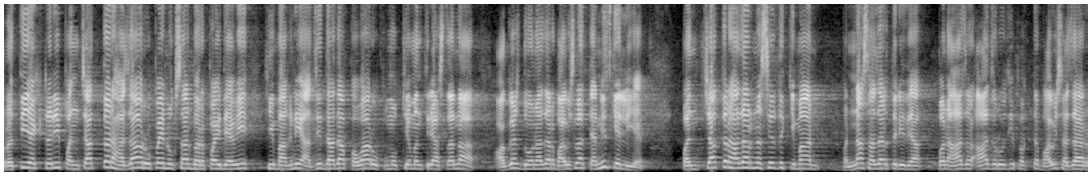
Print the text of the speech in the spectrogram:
प्रति हेक्टरी पंच्याहत्तर हजार रुपये नुकसान भरपाई द्यावी ही मागणी अजितदादा पवार उपमुख्यमंत्री असताना ऑगस्ट दोन हजार बावीसला त्यांनीच केली आहे. पंच्याहत्तर हजार नसेल तर किमान पन्नास हजार तरी द्या पण आज आज रोजी फक्त बावीस हजार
